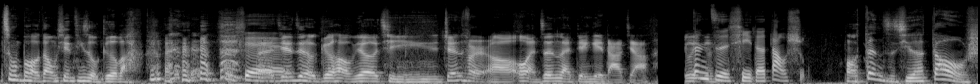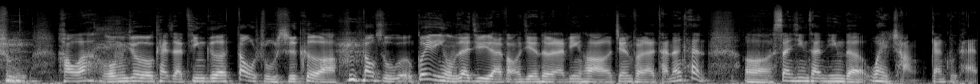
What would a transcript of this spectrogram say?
这么不好当，我们先听首歌吧。谢谢。今天这首歌哈，我们要请 Jennifer 啊，欧婉珍来点给大家。邓紫棋的倒数。哦，邓紫棋的倒数，好啊，我们就开始来听歌，倒数时刻啊，倒数归零，我们再继续来访问今天特别来宾哈，Jennifer 来谈谈看，呃，三星餐厅的外场甘苦谈。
